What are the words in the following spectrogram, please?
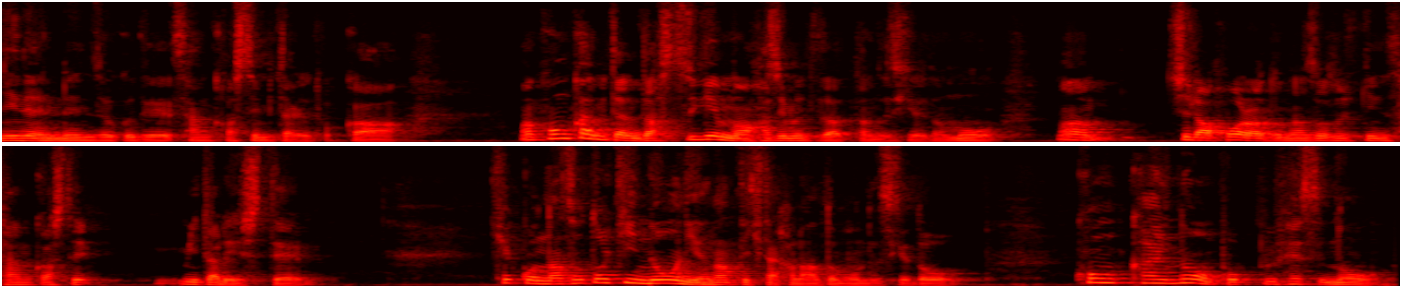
2年連続で参加してみたりとか、まあ、今回みたいな脱出ゲームは初めてだったんですけれども、まあ、ちらほらと謎解きに参加してみたりして、結構謎解き脳にはなってきたかなと思うんですけど、今回のポップフェスの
